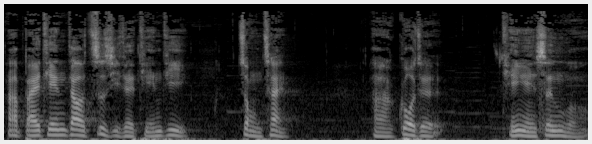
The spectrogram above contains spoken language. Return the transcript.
啊，白天到自己的田地种菜，啊，过着田园生活。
